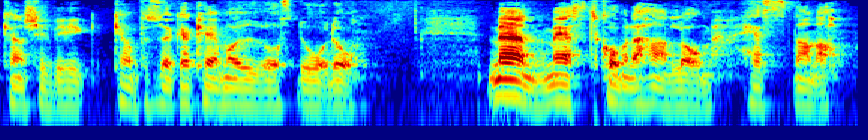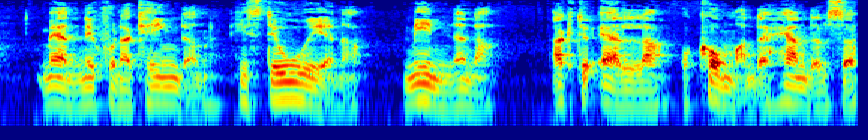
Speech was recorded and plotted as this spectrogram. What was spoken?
kanske vi kan försöka klämma ur oss då och då. Men mest kommer det handla om hästarna, människorna kring den, historierna, minnena, aktuella och kommande händelser.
